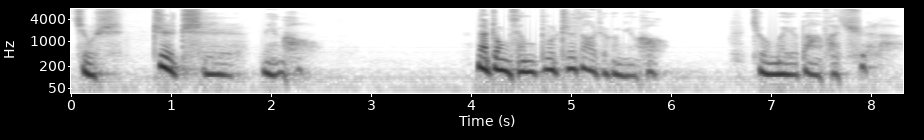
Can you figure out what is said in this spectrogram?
就是支持名号。那众生不知道这个名号，就没有办法去了。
